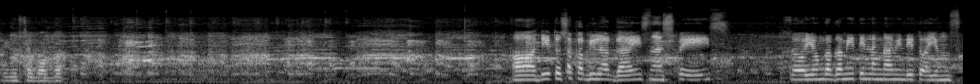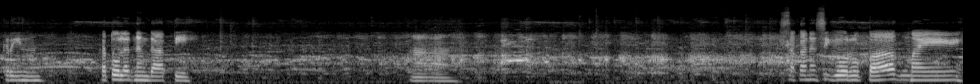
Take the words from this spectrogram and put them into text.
Ayun sa baba. Ah, dito sa kabila guys, na space. So, yung gagamitin lang namin dito ay yung screen. Katulad ng dati. Ah. Saka na siguro pag may,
